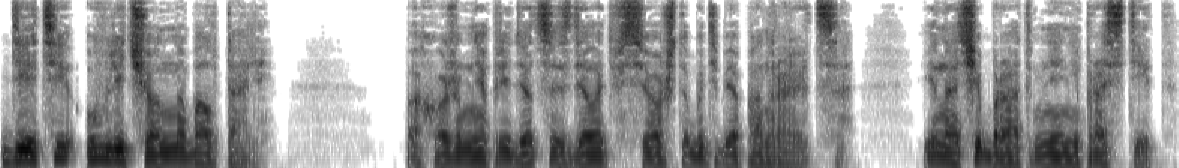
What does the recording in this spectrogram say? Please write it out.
Дети увлеченно болтали. «Похоже, мне придется сделать все, чтобы тебе понравиться», иначе брат мне не простит»,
